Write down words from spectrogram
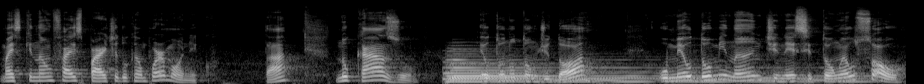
mas que não faz parte do campo harmônico, tá? No caso, eu estou no tom de Dó, o meu dominante nesse tom é o Sol.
